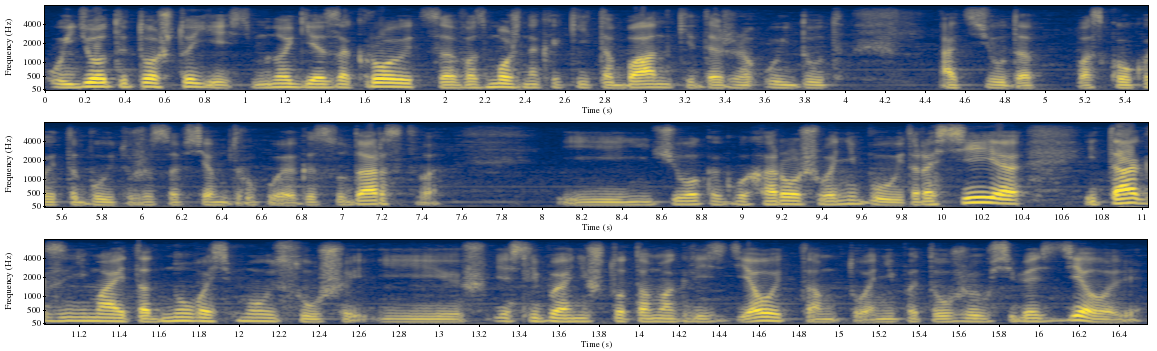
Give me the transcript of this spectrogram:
Уйдет и то, что есть. Многие закроются, возможно, какие-то банки даже уйдут отсюда, поскольку это будет уже совсем другое государство. И ничего как бы хорошего не будет. Россия и так занимает одну восьмую суши. И если бы они что-то могли сделать там, то они бы это уже у себя сделали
